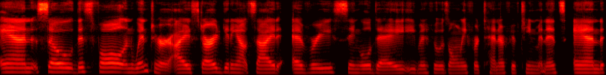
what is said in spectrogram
And so this fall and winter, I started getting outside every single day, even if it was only for 10 or 15 minutes. And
